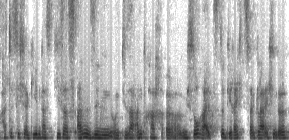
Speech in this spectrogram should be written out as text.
hat es sich ergeben, dass dieses Ansinnen und dieser Antrag äh, mich so reizte, die rechtsvergleichende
